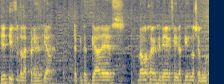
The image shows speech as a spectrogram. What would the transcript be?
Tienes que disfrutar la experiencia. El presencial es una cosa que se tiene que seguir haciendo seguro.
